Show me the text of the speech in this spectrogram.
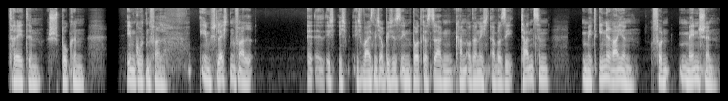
treten, spucken, im guten Fall. Im schlechten Fall, äh, äh, ich, ich, ich weiß nicht, ob ich es in Podcast sagen kann oder nicht, aber sie tanzen mit Innereien von Menschen,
